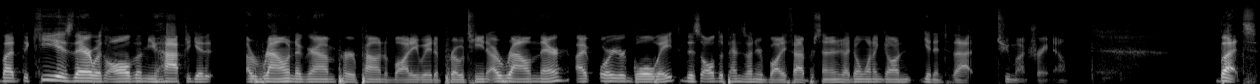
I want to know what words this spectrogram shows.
But the key is there with all of them, you have to get around a gram per pound of body weight of protein around there I, or your goal weight. This all depends on your body fat percentage i don't want to go and get into that too much right now. But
